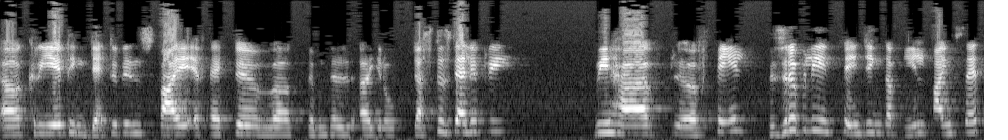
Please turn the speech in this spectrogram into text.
uh, creating deterrence by effective uh, criminal, uh, you know, justice delivery. We have uh, failed miserably in changing the male mindset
